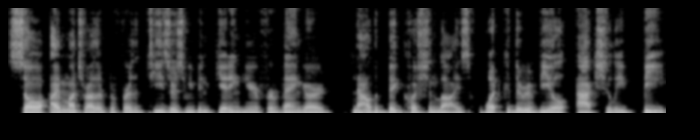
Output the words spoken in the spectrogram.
So I much rather prefer the teasers we've been getting here for Vanguard. Now the big question lies, what could the reveal actually be?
